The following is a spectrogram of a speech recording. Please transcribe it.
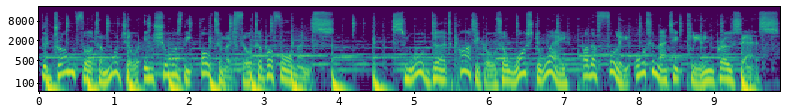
The drum filter module ensures the ultimate filter performance. Small dirt particles are washed away by the fully automatic cleaning process.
